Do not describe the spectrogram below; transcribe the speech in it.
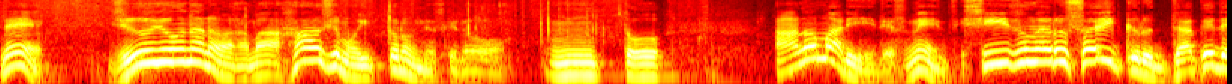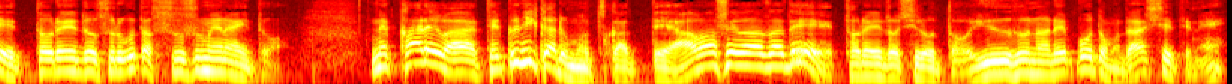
で、重要なのは、まあ、ハーシュも言っとるんですけど、うんと、アノマリーですね。シーズナルサイクルだけでトレードすることは進めないと。で、彼はテクニカルも使って合わせ技でトレードしろというふうなレポートも出しててね。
